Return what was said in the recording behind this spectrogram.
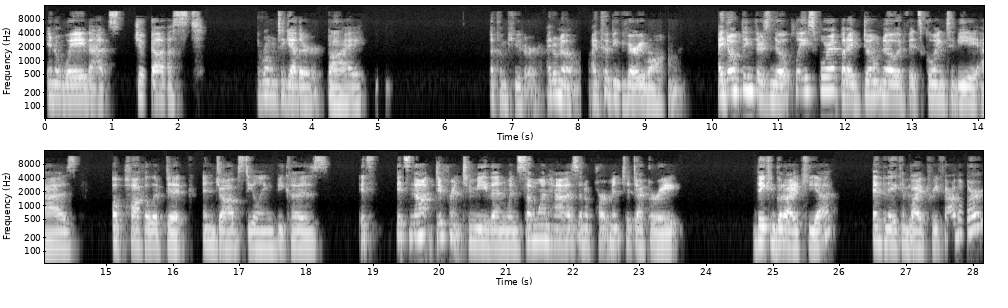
in a way that's just thrown together by a computer. I don't know. I could be very wrong. I don't think there's no place for it, but I don't know if it's going to be as apocalyptic and job stealing because it's it's not different to me than when someone has an apartment to decorate they can go to IKEA and they can hmm. buy prefab art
